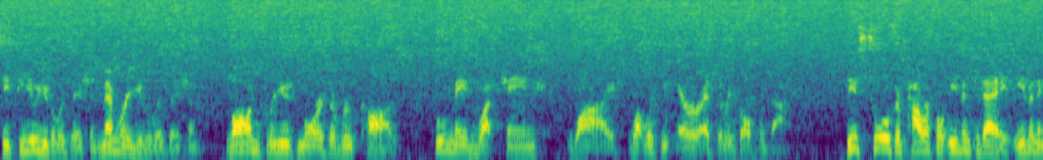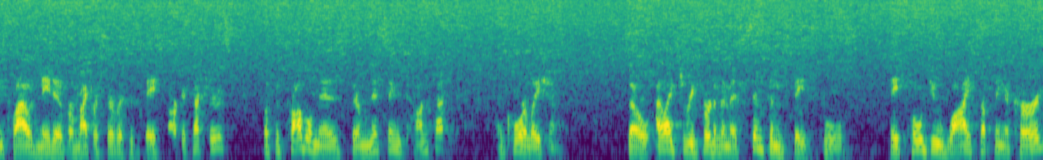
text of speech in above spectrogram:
CPU utilization, memory utilization. Logs were used more as a root cause. Who made what change, why, what was the error as a result of that. These tools are powerful even today, even in cloud native or microservices-based architectures, but the problem is they're missing context and correlation. So I like to refer to them as symptoms-based tools. They told you why something occurred,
